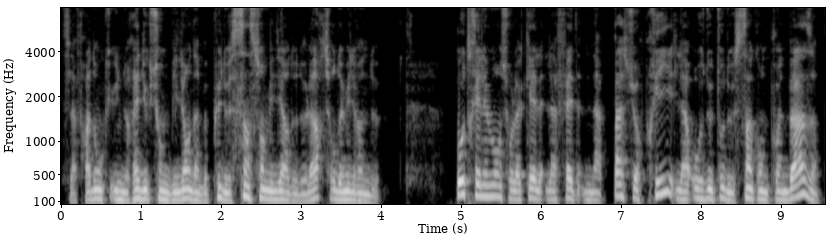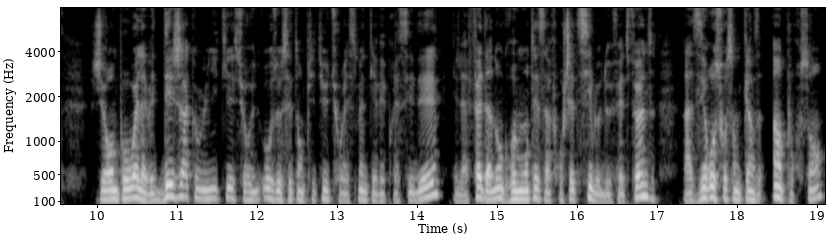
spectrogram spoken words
Cela fera donc une réduction de bilan d'un peu plus de 500 milliards de dollars sur 2022. Autre élément sur lequel la Fed n'a pas surpris, la hausse de taux de 50 points de base. Jérôme Powell avait déjà communiqué sur une hausse de cette amplitude sur les semaines qui avaient précédé, et la Fed a donc remonté sa fourchette cible de Fed Funds à 0,75-1%,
